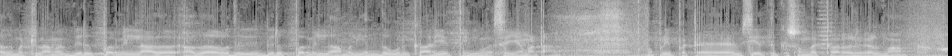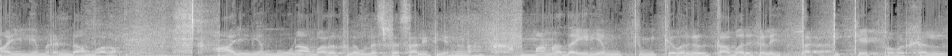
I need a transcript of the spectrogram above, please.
அது மட்டும் இல்லாமல் விருப்பம் இல்லாத அதாவது விருப்பம் இல்லாமல் எந்த ஒரு காரியத்தையும் இவங்க செய்ய மாட்டாங்க. அப்படிப்பட்ட விஷயத்துக்கு சொந்தக்காரர்கள் தான் ஆயில்யம் ரெண்டாம் பாகம். ஆயில்யம் மூணாம் பாதத்தில் உள்ள ஸ்பெஷாலிட்டி என்னன்னா மனதைரியம் மிக்க மிக்கவர்கள் தவறுகளை தட்டி கேட்பவர்கள்.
